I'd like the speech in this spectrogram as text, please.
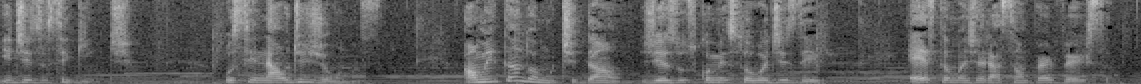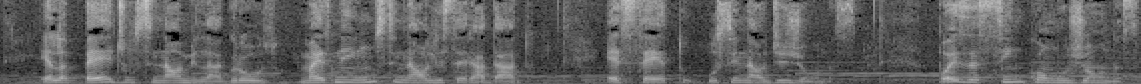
e diz o seguinte: O sinal de Jonas. Aumentando a multidão, Jesus começou a dizer: Esta é uma geração perversa. Ela pede um sinal milagroso, mas nenhum sinal lhe será dado, exceto o sinal de Jonas. Pois assim como Jonas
